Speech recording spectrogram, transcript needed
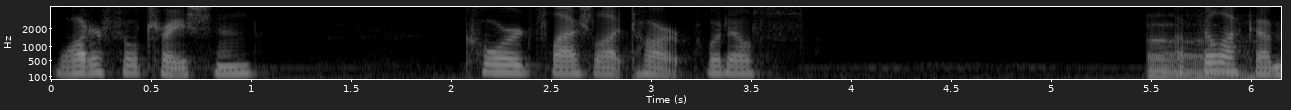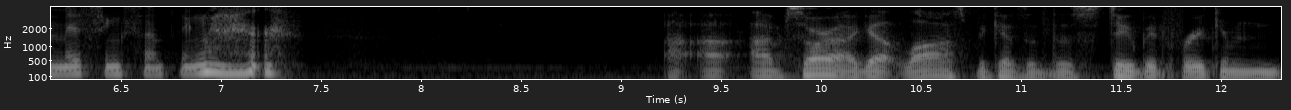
water filtration, cord, flashlight, tarp. What else? I feel like I'm missing something there. I, I'm sorry, I got lost because of the stupid freaking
